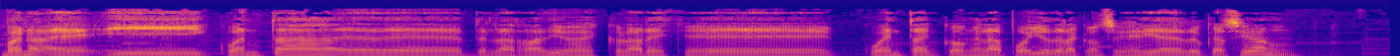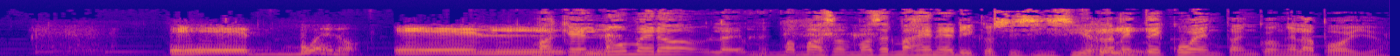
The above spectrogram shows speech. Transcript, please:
Bueno, eh, ¿y cuántas eh, de las radios escolares que cuentan con el apoyo de la Consejería de Educación? Eh, bueno, el, más que el número, vamos a, ser más genéricos, si, si, realmente cuentan con el apoyo.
